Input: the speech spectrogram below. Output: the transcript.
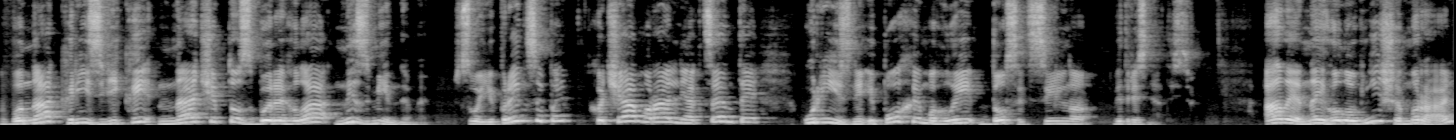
вона крізь віки начебто зберегла незмінними свої принципи, хоча моральні акценти у різні епохи могли досить сильно відрізнятися. Але найголовніше мораль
